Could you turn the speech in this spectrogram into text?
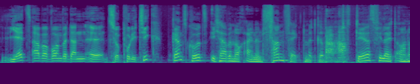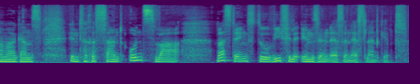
Jetzt aber wollen wir dann äh, zur Politik. Ganz kurz, ich habe noch einen Fun Fact mitgebracht. Aha. Der ist vielleicht auch nochmal ganz interessant. Und zwar, was denkst du, wie viele Inseln es in Estland gibt?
